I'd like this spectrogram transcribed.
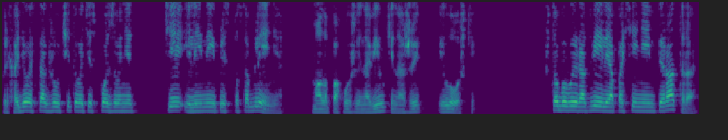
Приходилось также учитывать использование те или иные приспособления, мало похожие на вилки, ножи и ложки. Чтобы вы развеяли опасения императора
